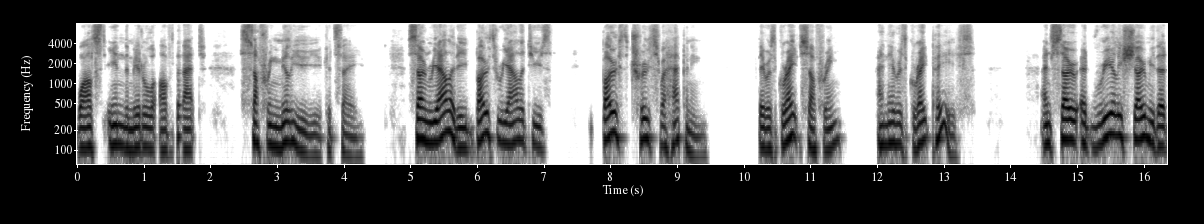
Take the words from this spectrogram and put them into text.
whilst in the middle of that suffering milieu, you could say. So, in reality, both realities, both truths were happening. There was great suffering and there was great peace. And so it really showed me that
